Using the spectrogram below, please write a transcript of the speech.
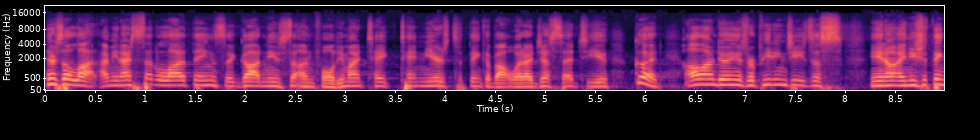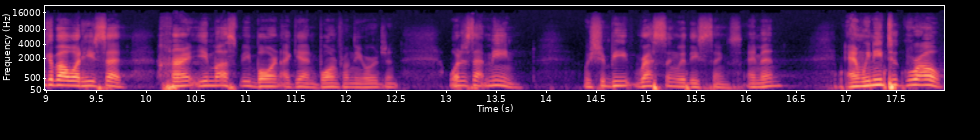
There's a lot. I mean, I said a lot of things that God needs to unfold. You might take 10 years to think about what I just said to you. Good. All I'm doing is repeating Jesus, you know, and you should think about what he said. All right? You must be born again, born from the origin. What does that mean? We should be wrestling with these things. Amen? And we need to grow.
